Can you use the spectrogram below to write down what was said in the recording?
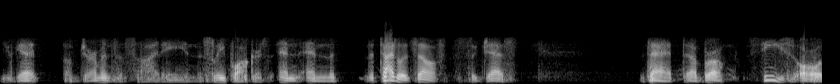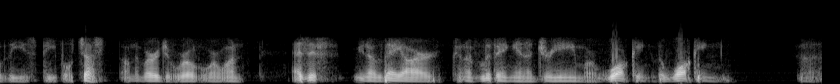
you get of German society in the Sleepwalkers, and and the the title itself suggests that uh, Broch sees all of these people just on the verge of World War One, as if you know they are kind of living in a dream or walking the walking uh,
